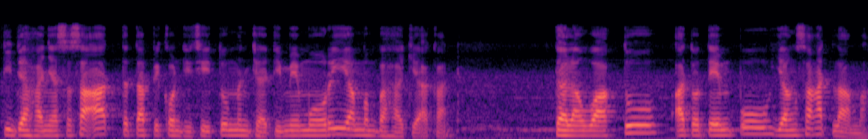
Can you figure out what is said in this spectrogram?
tidak hanya sesaat tetapi kondisi itu menjadi memori yang membahagiakan dalam waktu atau tempo yang sangat lama,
